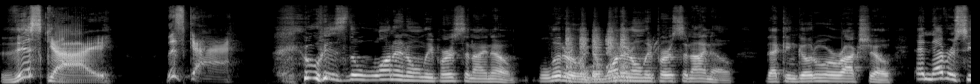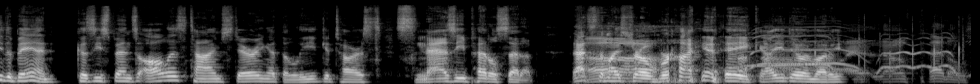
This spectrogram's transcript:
this guy This guy. who is the one and only person I know, literally the one and only person I know that can go to a rock show and never see the band because he spends all his time staring at the lead guitarist's snazzy pedal setup. That's the maestro Ah. Brian Hake. How you doing, buddy? I love pedals.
